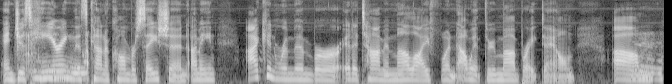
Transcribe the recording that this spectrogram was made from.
And just hearing this kind of conversation, I mean, I can remember at a time in my life when I went through my breakdown. Um,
